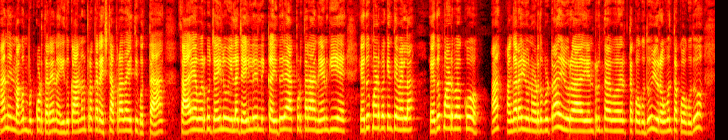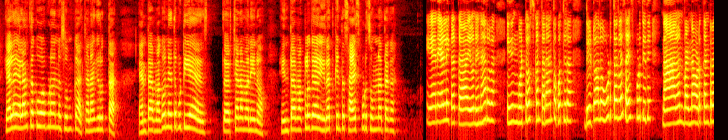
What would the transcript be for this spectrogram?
ಹಾಂ ನಿನ್ನ ಮಗನ ಬಿಟ್ಕೊಡ್ತಾರೇನ ಇದು ಕಾನೂನು ಪ್ರಕಾರ ಎಷ್ಟು ಅಪರಾಧ ಐತಿ ಗೊತ್ತಾ? ಸಾಯೋವರೆಗೂ ಜೈಲು ಇಲ್ಲ, ಜೈಲಲ್ಲಿ ಕ ಇದೇ ಹಾಕ್ಬಿಡ್ತಾರ, ನೇಣ್ಗಿಯೇ? ಎದಕ್ಕೆ ಮಾಡ್ಬೇಕಂತೇವೆಲ್ಲ? ಎದಕ್ಕೆ ಮಾಡಬೇಕು? ಹಾಂ ಹಂಗಾರ ಇವ್ ನೋಡಿದ್ಬಿಟ್ರ ಇವ್ರ ಎಂಟ್ರ ತಕ ಹೋಗೋದು, ಇವ್ರ ಅವ್ವನ್ ತಕ ಎಲ್ಲ, ಎಲ್ಲರೂ ತಕ ಹೋಗ್ಬಿಡೋಣ ಸುಮ್ಕ, ಚೆನ್ನಾಗಿರುತ್ತಾ? ಎಂಥ ಮಗನ ಎತ್ಬಿಟ್ಟಿಯೇ ತರ್ಚನಮ್ಮ ನೀನು. ಇಂಥ ಮಕ್ಳಿಗೆ ಇರೋದ್ಕಿಂತ ಸಾಯಿಸ್ಬಿಡು ಸುಮ್ಮನೆ ತಗ. ಏನು ಹೇಳಿಕಕ್ಕ ಇವನು ಏನಾರ ಹಿಂಗೆ ಹೊಟ್ಟೆ ಹೊಸ್ಕೊಂತಾನ ಅಂತ ಗೊತ್ತಿರ? ದಿಟ್ಟೋಲ್ಲ ಊಟದಾಗಲೇ ಬಿಡ್ತಿದ್ದೆ ನಾನೊಂದು ಬಣ್ಣ ಹೊಡ್ಕೊಂಡ್ರೆ,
